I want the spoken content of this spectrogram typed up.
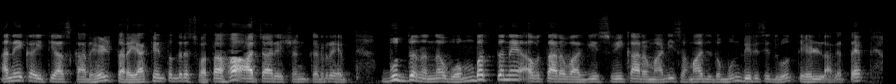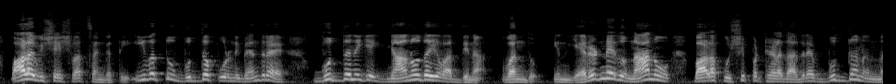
ಅನೇಕ ಇತಿಹಾಸಕಾರ ಹೇಳ್ತಾರೆ. ಯಾಕೆಂತಂದ್ರೆ ಸ್ವತಃ ಆಚಾರ್ಯ ಶಂಕರರೇ ಬುದ್ಧನನ್ನ ಒಂಬತ್ತನೇ ಅವತಾರವಾಗಿ ಸ್ವೀಕಾರ ಮಾಡಿ ಸಮಾಜದ ಮುಂದಿರಿಸಿದ್ರು ಅಂತ ಹೇಳಲಾಗುತ್ತೆ. ಬಹಳ ವಿಶೇಷವಾದ ಸಂಗತಿ. ಇವತ್ತು ಬುದ್ಧ ಪೂರ್ಣಿಮೆ ಅಂದ್ರೆ ಬುದ್ಧನಿಗೆ ಜ್ಞಾನೋದಯವಾದ ದಿನ ಒಂದು. ಇನ್ ಎರಡನೇದು ನಾನು ಬಹಳ ಖುಷಿಪಟ್ಟು ಹೇಳೋದಾದ್ರೆ ಬುದ್ಧನನ್ನ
